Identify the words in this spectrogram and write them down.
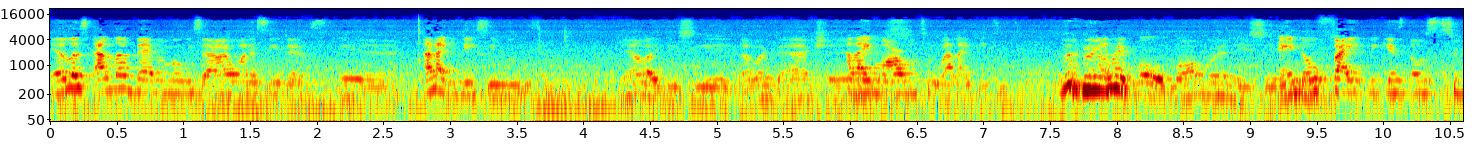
Yeah, looks, I love Batman movies, so I want to see this. Yeah, I like DC movies. yeah, I like DC. I like the action. I like Marvel too. I like DC. I like both Marvel and DC. Ain't no fight against those two.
